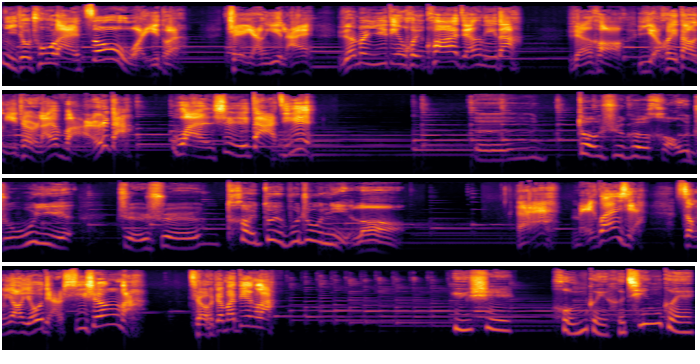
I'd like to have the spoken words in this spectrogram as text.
你就出来揍我一顿。这样一来，人们一定会夸奖你的，然后也会到你这儿来玩的，万事大吉。呃，倒是个好主意，只是太对不住你了。哎，没关系，总要有点牺牲嘛，就这么定了。于是。红鬼和青鬼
